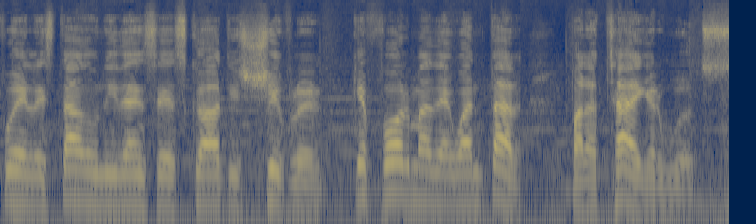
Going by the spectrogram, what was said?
fue el estadounidense Scotty Scheffler. Qué forma de aguantar para Tiger Woods.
